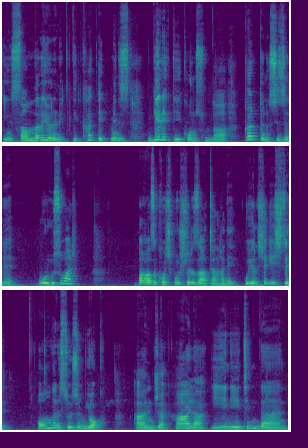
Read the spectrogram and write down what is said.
insanlara yönelik dikkat etmeniz gerektiği konusunda kartların sizlere vurgusu var. Bazı koç burçları zaten hani uyanışa geçti. Onlara sözüm yok. Ancak hala iyi niyetinden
